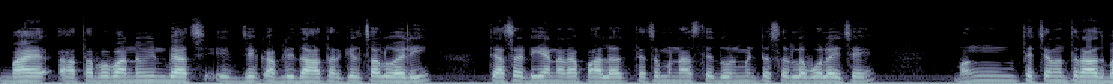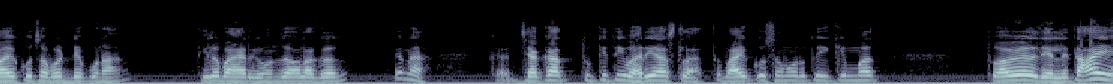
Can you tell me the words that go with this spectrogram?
बाहेर आता बाबा नवीन बॅच एक जे आपली दहा तारखेला चालू व्हायली त्यासाठी येणारा पालक त्याचं म्हणणं असते दोन मिनटं सरला बोलायचे मग त्याच्यानंतर आज बायकोचा बड्डे पुन्हा. तिला बाहेर घेऊन जावं लागेल. हे ना? का जगात तू किती भारी असला तर बायकोसमोर तू ही किंमत तू वेळ दिली तर आहे.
